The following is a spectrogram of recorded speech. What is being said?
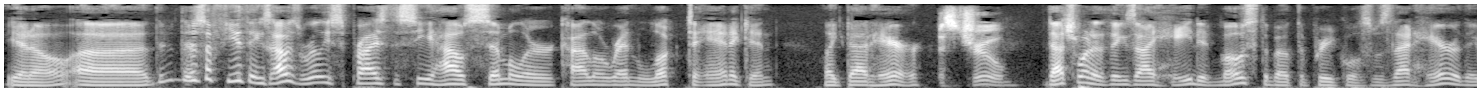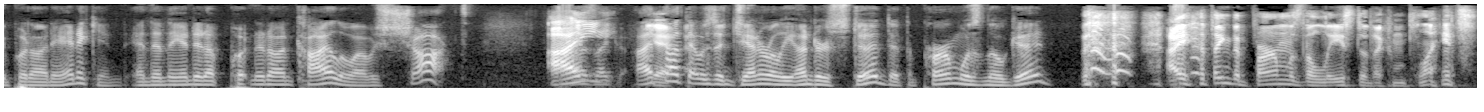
You know, uh, there, there's a few things. I was really surprised to see how similar Kylo Ren looked to Anakin, like that hair. It's true. That's one of the things I hated most about the prequels was that hair they put on Anakin, and then they ended up putting it on Kylo. I was shocked. I I was like, I yeah. thought that was a generally understood that the perm was no good. I think the perm was the least of the complaints.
